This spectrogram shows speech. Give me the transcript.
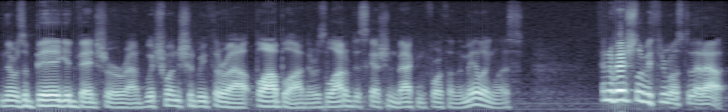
And there was a big adventure around which one should we throw out, blah, blah. And there was a lot of discussion back and forth on the mailing list. And eventually we threw most of that out.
